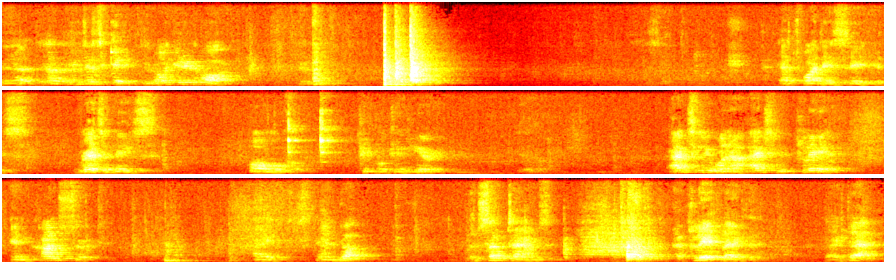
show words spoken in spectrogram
that- you just hit it. You don't hit it hard. you. That's why they say it resonates all over. People can hear it. you. Actually, when I actually play it in concert, I stand up. But sometimes play it like, like that,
